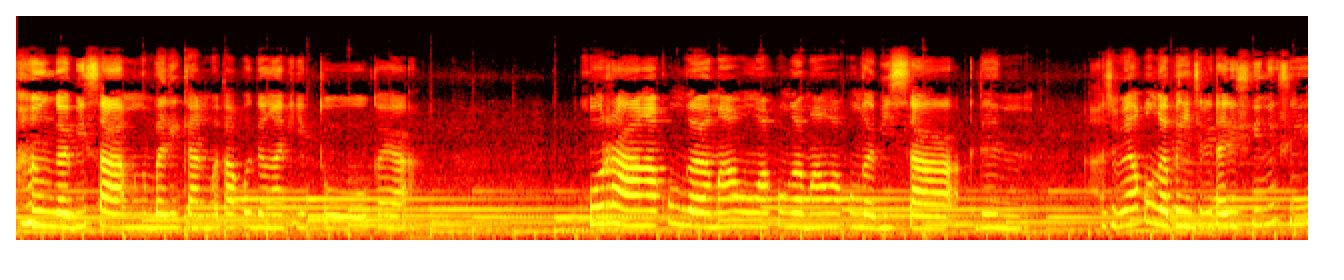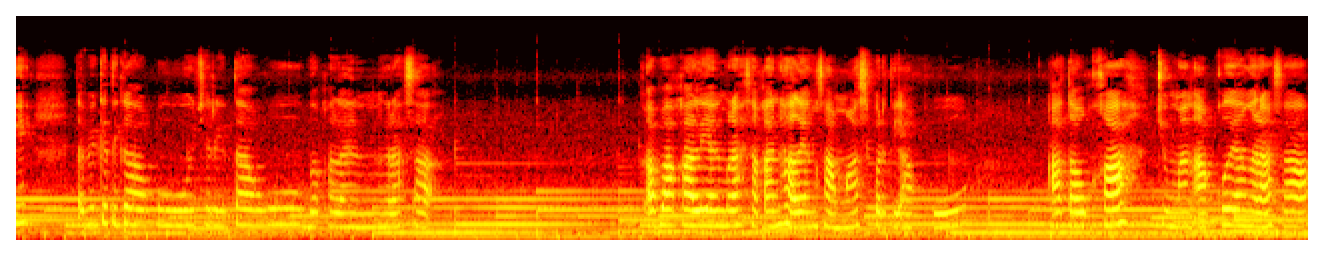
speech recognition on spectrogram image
nggak bisa mengembalikan mood aku dengan itu. Kayak kurang aku nggak mau aku nggak mau aku nggak bisa. Dan sebenarnya aku nggak pengen cerita di sini sih. Tapi ketika aku cerita aku bakalan ngerasa apa kalian merasakan hal yang sama seperti aku? Ataukah cuman aku yang ngerasa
